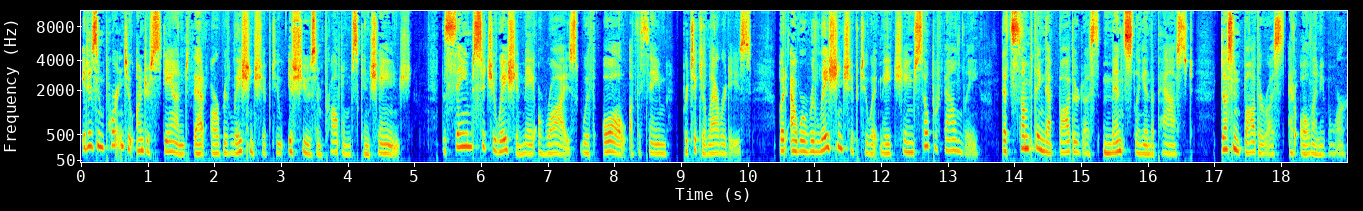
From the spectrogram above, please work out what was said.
It is important to understand that our relationship to issues and problems can change. The same situation may arise with all of the same particularities, but our relationship to it may change so profoundly that something that bothered us immensely in the past doesn't bother us at all anymore.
